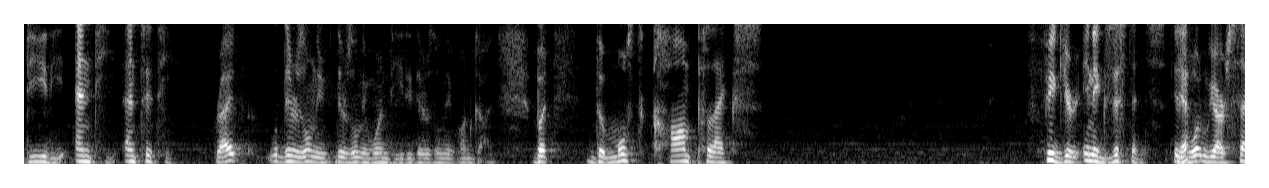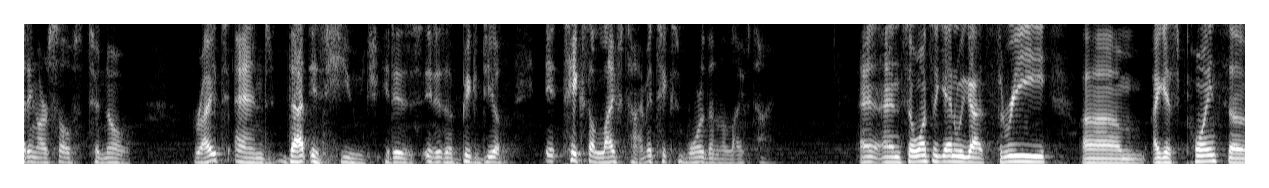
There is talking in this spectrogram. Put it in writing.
deity enti, entity, right? Well, there's only there's only one deity, there's only one God. But the most complex figure in existence is Yeah. what we are setting ourselves to know right and that is huge it is it is a big deal it takes a lifetime it takes more than a lifetime And and so once again, we got three, um, I guess, points of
